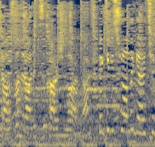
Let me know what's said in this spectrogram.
Birazdan herhalde bizi karşılarlar. Peki biz şu anda gerçek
